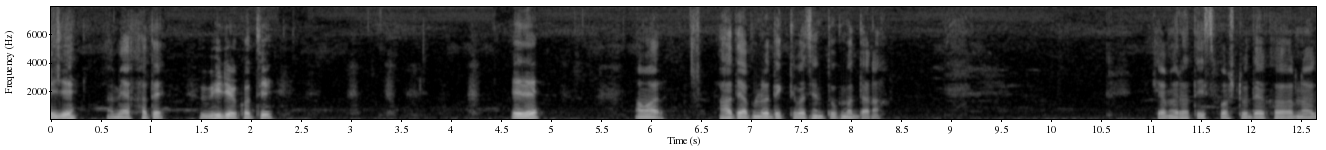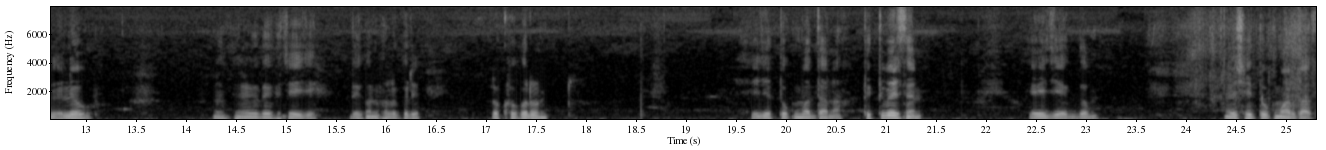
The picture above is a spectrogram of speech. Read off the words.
এই যে, আমি এক হাতে ভিডিও করছি। এই যে, আমার হাতে আপনারা দেখতে পাচ্ছেন তুকমার দানা। ক্যামেরাতে স্পষ্ট দেখা না গেলেও দেখেছি, এই যে, দেখুন ভালো করে, লক্ষ্য করুন। এই যে তুকমার দানা, দেখতে পেয়েছেন? এই যে একদম, এই সেই তুকমার গাছ।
